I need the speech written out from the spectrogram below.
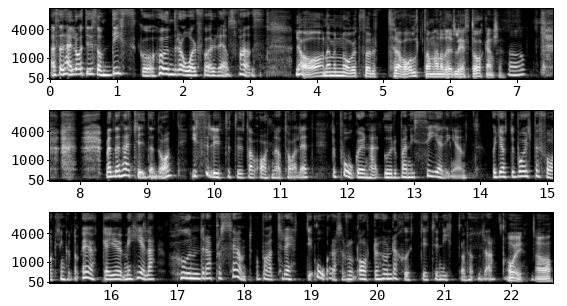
Alltså det här låter ju som disco, hundra år före det ens fanns. Ja, nej men något för Travolta om han hade levt då kanske. Ja. Men den här tiden då, i slutet av 1800-talet, då pågår den här urbaniseringen. Och Göteborgs befolkning de ökar ju med hela 100 procent på bara 30 år, alltså från 1870 till 1900. Oj, ja.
